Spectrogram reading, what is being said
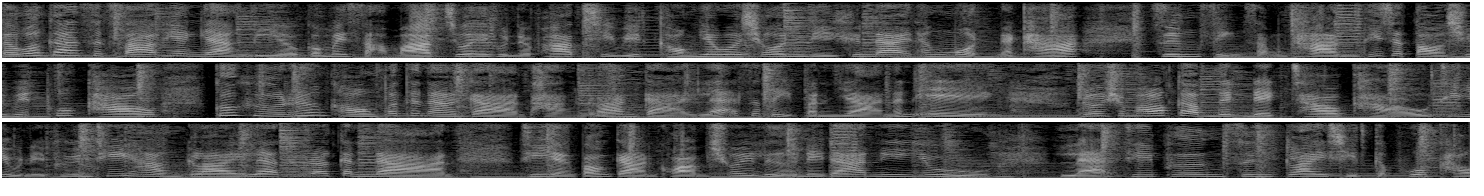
แต่ว่าการศึกษาเพียงอย่างเดียวก็ไม่สามารถช่วยให้คุณภาพชีวิตของเยาวชนดีขึ้นได้ทั้งหมดนะคะ ซึ่งสิ่งสำคัญที่จะต่อชีวิตพวกเขา ก็คือเรื่องของพัฒนาการทางร่างกายและสติปัญญานั่นเอง โดยเฉพาะกับเด็กๆ ชาวเขาที่อยู่ในพื้นที่ห่างไกลและธุรกันดารที่ยังต้องการความช่วยเหลือในด้านนี้อยู่ และที่พึ่งซึ่งใกล้ชิดกับพวกเขา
